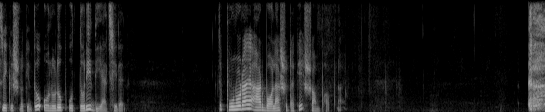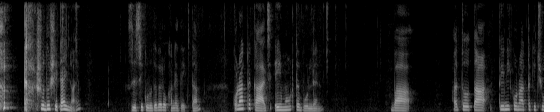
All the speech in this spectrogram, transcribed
শ্রীকৃষ্ণ কিন্তু অনুরূপ উত্তরই দিয়াছিলেন যে পুনরায় আর বলা সেটাকে সম্ভব নয়। শুধু সেটাই নয়, শ্রী শ্রী গুরুদেবের ওখানে দেখতাম কোনো একটা কাজ এই মুহূর্তে বললেন বা হয়তো তা তিনি কোনো একটা কিছু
